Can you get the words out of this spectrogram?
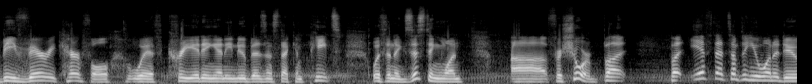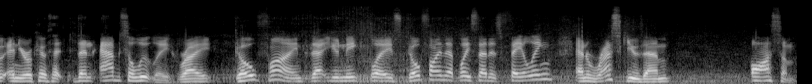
be very careful with creating any new business that competes with an existing one, uh, for sure. But but if that's something you want to do and you're okay with it, then absolutely, right? Go find that unique place. Go find that place that is failing and rescue them. Awesome,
